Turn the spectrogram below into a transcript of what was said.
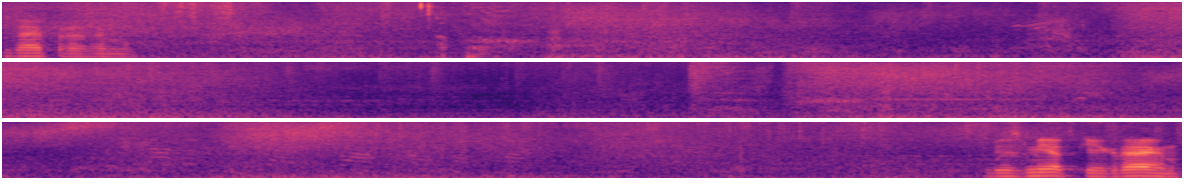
Дай прожиму. Без метки играем.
